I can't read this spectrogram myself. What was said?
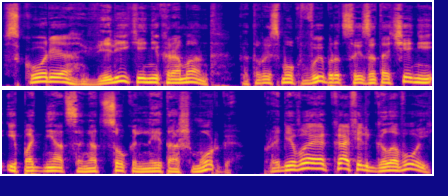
Вскоре великий некромант, который смог выбраться из заточения и подняться на цокольный этаж морга, пробивая кафель головой,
